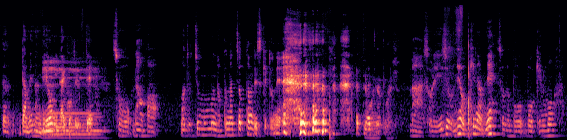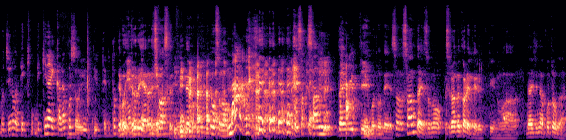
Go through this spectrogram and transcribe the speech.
だダメなんだよみたいなこと言って。そうなんかまあどっちももうなくなっちゃったんですけどね。なくでなっまあそれ以上ね大きなねその冒冒険ももちろんできできないからこそ言って言ってるとこでもいろいろやられてますけどね。でもでもそのまあ。でもさ三代目っていうことでその三代その貫かれてるっていうのは大事なことが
